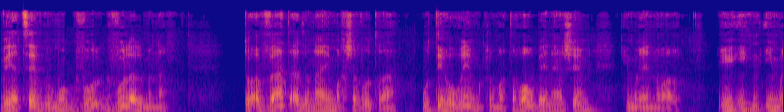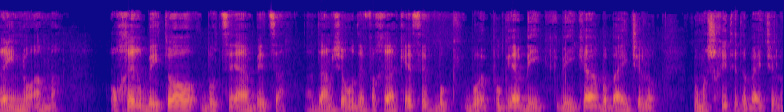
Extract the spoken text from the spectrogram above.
ויצב גבול, גבול אלמנה. תועבת אדוני מחשבות רע, וטהורים, כלומר טהור בעיני השם, אמרי נוער, אמרי נועמה. עוכר ביתו, בוצע בצע. אדם שרודף אחרי הכסף פוגע בעיקר בבית שלו, הוא משחית את הבית שלו,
